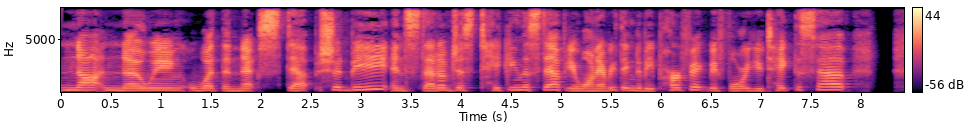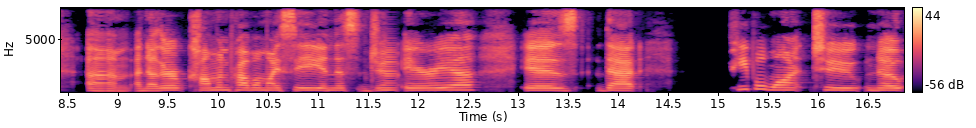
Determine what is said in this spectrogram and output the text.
not knowing what the next step should be instead of just taking the step. You want everything to be perfect before you take the step. Um, another common problem I see in this area is that people want to know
